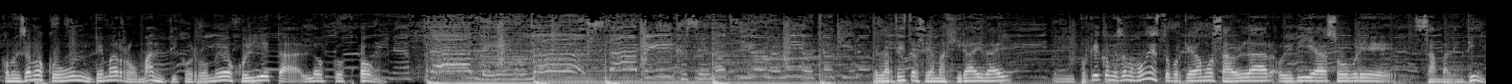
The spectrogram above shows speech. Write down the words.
Comenzamos con un tema romántico, Romeo Julieta, Love Goes On. El artista se llama Hiraidai. ¿Y por qué comenzamos con esto? Porque vamos a hablar hoy día sobre San Valentín.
